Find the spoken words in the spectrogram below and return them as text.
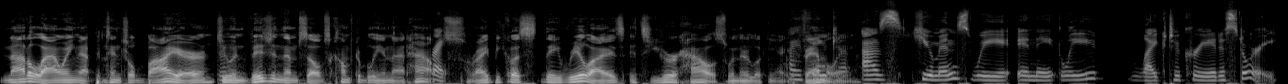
not allowing that potential buyer to envision themselves comfortably in that house, right? Because they realize it's your house when they're looking at your I family. think as humans, we innately like to create a story.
